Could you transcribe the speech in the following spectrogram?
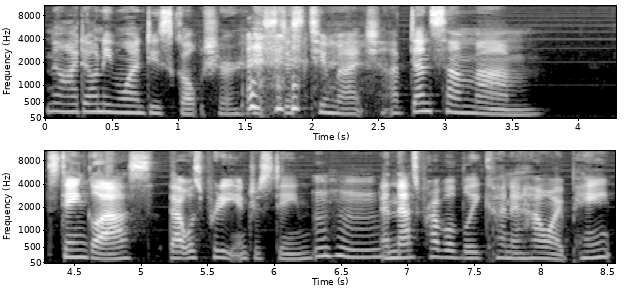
No, I don't even want to do sculpture. It's just too much. I've done some um, stained glass. That was pretty interesting, mm-hmm. and that's probably kind of how I paint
